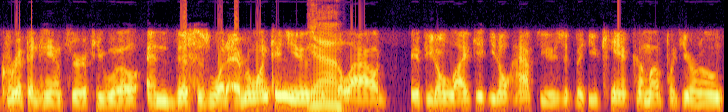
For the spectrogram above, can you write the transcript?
grip enhancer, if you will, and this is what everyone can use. Yeah. It's allowed. If you don't like it, you don't have to use it, but you can't come up with your own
